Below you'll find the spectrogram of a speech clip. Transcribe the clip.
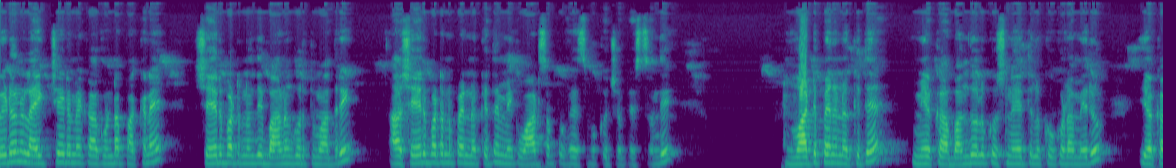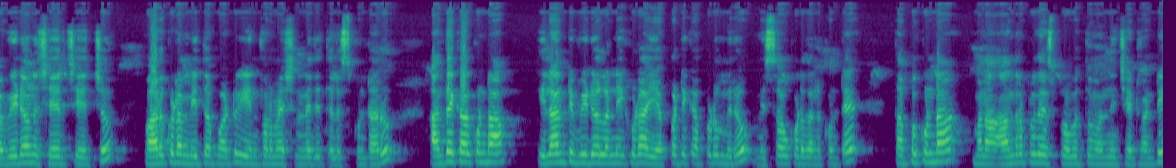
వీడియోని లైక్ చేయడమే కాకుండా పక్కనే షేర్ బటన్ ఉంది బాణం గుర్తు మాదిరి. ఆ షేర్ బటన్ పైన నొక్కితే మీకు వాట్సాప్ ఫేస్బుక్ చూపిస్తుంది. వాటిపైన నొక్కితే మీ యొక్క బంధువులకు స్నేహితులకు కూడా మీరు ఈ యొక్క వీడియోను షేర్ చేయొచ్చు. వారు కూడా మీతో పాటు ఈ ఇన్ఫర్మేషన్ అనేది తెలుసుకుంటారు. అంతేకాకుండా ఇలాంటి వీడియోలన్నీ కూడా ఎప్పటికప్పుడు మీరు మిస్ అవ్వకూడదు అనుకుంటే తప్పకుండా మన ఆంధ్రప్రదేశ్ ప్రభుత్వం అందించేటువంటి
